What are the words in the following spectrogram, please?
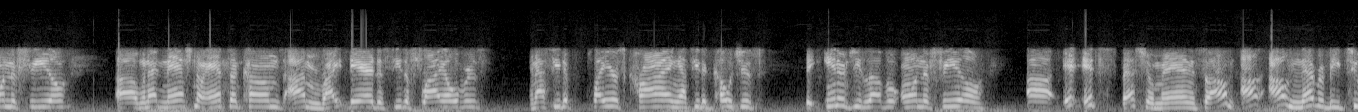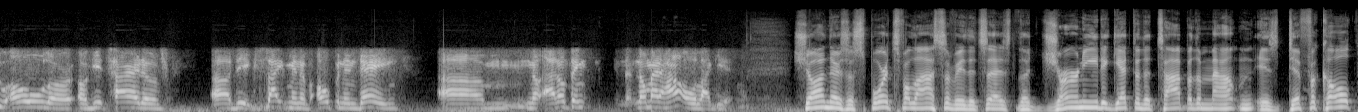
on the field. Uh, when that national anthem comes, I'm right there to see the flyovers, and I see the players crying. I see the coaches, the energy level on the field uh, it, it's special, man. So I'll, I'll, I'll never be too old or, or get tired of uh, the excitement of opening day. Um, no, I don't think, no matter how old I get. Sean, there's a sports philosophy that says the journey to get to the top of the mountain is difficult,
